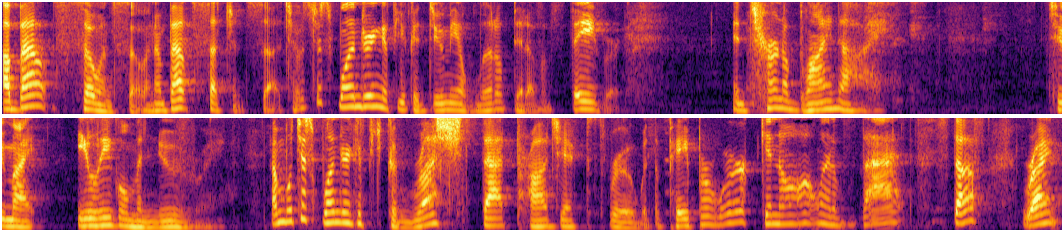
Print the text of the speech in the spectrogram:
about so and so and about such and such. I was just wondering if you could do me a little bit of a favor and turn a blind eye to my illegal maneuvering. I'm just wondering if you could rush that project through with the paperwork and all of that stuff, right?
